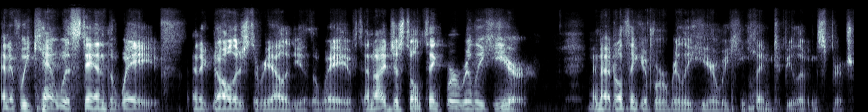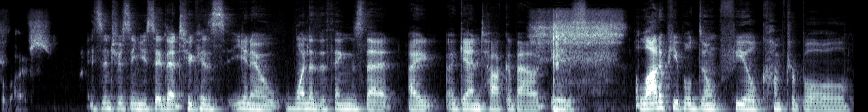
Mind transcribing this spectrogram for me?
And if we can't withstand the wave and acknowledge the reality of the wave, then I just don't think we're really here. And I don't think if we're really here, we can claim to be living spiritual lives. It's interesting you say that too, because you know one of the things that I again talk about is a lot of people don't feel comfortable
